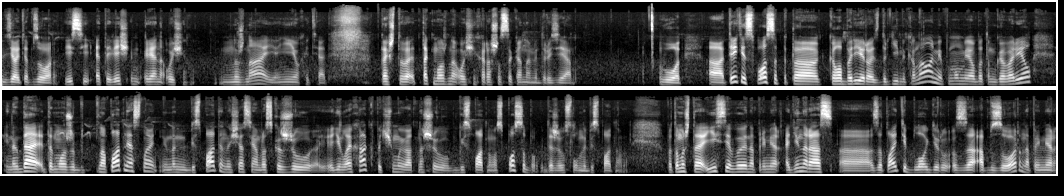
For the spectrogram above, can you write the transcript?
сделать обзор, если эта вещь им реально очень нужна, и они ее хотят. Так что так можно очень хорошо сэкономить, друзья. Вот. А третий способ — это коллаборировать с другими каналами. По-моему, я об этом говорил. Иногда это может быть на платной основе, иногда на бесплатной, но сейчас я вам расскажу один лайфхак, почему я отношу к бесплатному способу, даже условно бесплатному. Потому что если вы, например, один раз э, заплатите блогеру за обзор, например,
